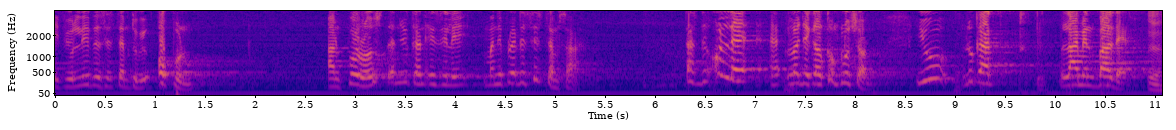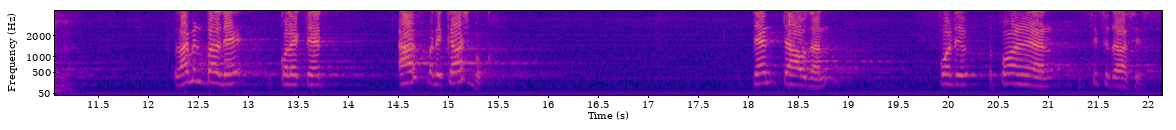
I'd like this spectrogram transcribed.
if you leave the system to be open and porous, then you can easily manipulate the system, sir. That's the only uh, logical conclusion. You look at Lamin Balde. Lamin Balde collected, as per the cash book, 10,000 for the $460.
